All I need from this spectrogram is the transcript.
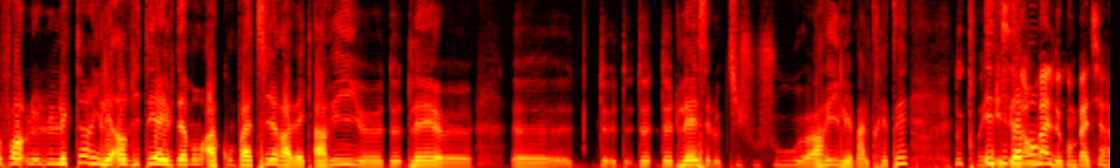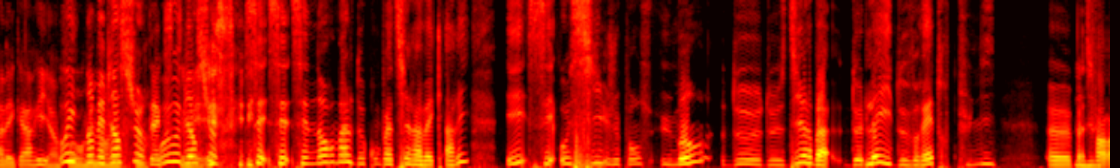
enfin, le, lecteur, il est invité évidemment à compatir avec Harry, Dudley, Dudley, c'est le petit chouchou, Harry, il est maltraité. Donc, évidemment... Et c'est normal de compatir avec Harry. Hein, oui, non, mais bien sûr, oui, bien sûr. C'est normal de compatir avec Harry, et c'est aussi, je pense, humain de, de se dire, bah, Dudley, il devrait être puni. Euh, Mhm.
